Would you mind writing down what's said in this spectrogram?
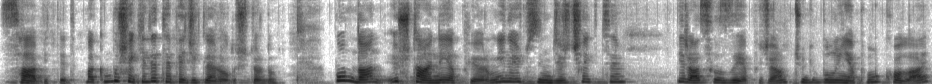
sabitledim. Bakın bu şekilde tepecikler oluşturdum. Bundan 3 tane yapıyorum. Yine 3 zincir çektim. Biraz hızlı yapacağım. Çünkü bunun yapımı kolay.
